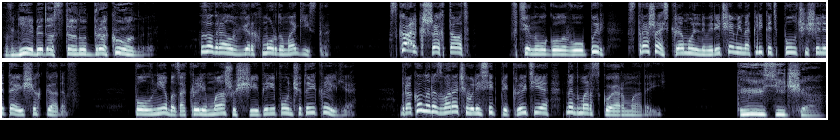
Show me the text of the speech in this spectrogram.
«В небе достанут драконы», — задрал вверх морду магистр. «Сколько ж их тут?» Втянул голову упырь, страшась крамольными речами накликать полчища летающих гадов. Пол неба закрыли машущие перепончатые крылья. Драконы разворачивали сеть прикрытия над морской армадой. «Тысяча!»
